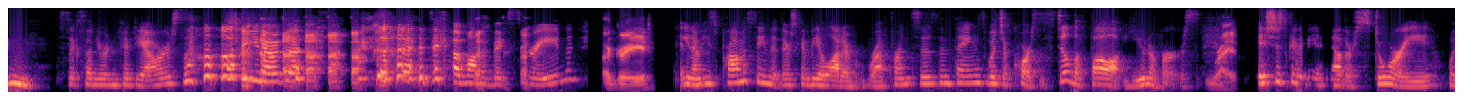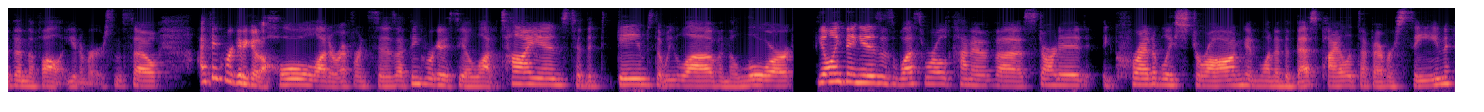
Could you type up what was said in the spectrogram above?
650 hours, you know, to, to come on the big screen. Agreed. You know, he's promising that there's going to be a lot of references and things, which of course is still the Fallout universe. Right. It's just going to be another story within the Fallout universe. And so I think we're going to get a whole lot of references. I think we're going to see a lot of tie ins to the games that we love and the lore The only thing is, is Westworld kind of uh, started incredibly strong and one of the best pilots I've ever seen.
